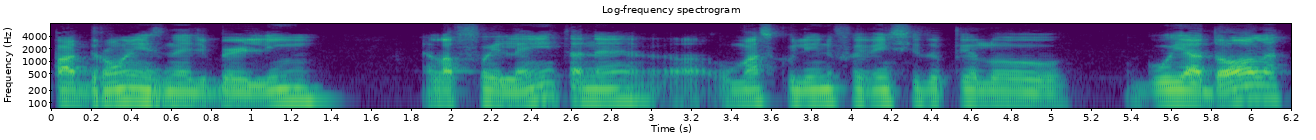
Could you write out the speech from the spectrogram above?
padrões, né, de Berlim, ela foi lenta, né? O masculino foi vencido pelo Guiadola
